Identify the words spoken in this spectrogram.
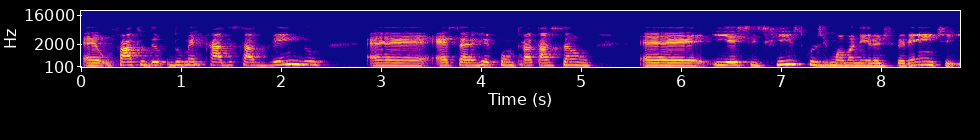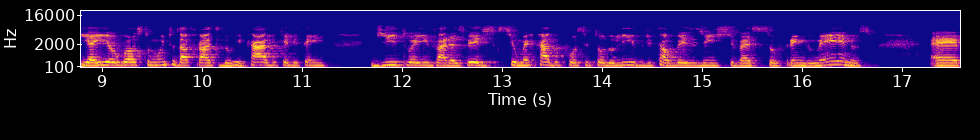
é, o fato do, do, mercado estar vendo é, essa recontratação é, e esses riscos de uma maneira diferente, e aí eu gosto muito da frase do Ricardo, que ele tem dito aí várias vezes que se o mercado fosse todo livre, talvez a gente estivesse sofrendo menos, é,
